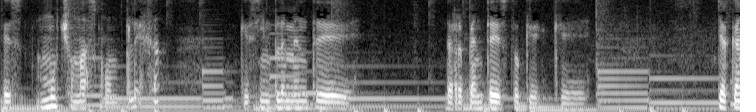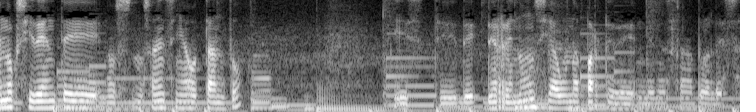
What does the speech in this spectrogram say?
es mucho más compleja que simplemente de repente esto que, que, acá en Occidente nos, nos han enseñado tanto este, de, renuncia a una parte de, de nuestra naturaleza.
